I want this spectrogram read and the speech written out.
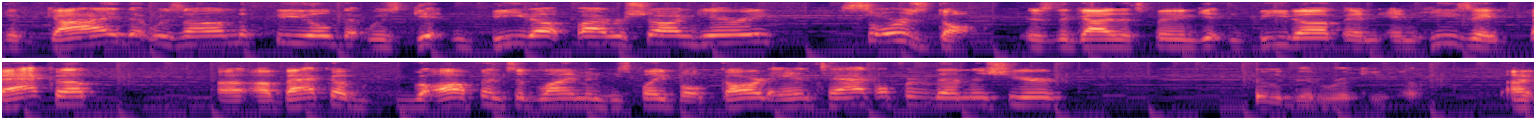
the guy that was on the field that was getting beat up by Rashan Gary, Sorsdal, is the guy that's been getting beat up, and, and he's a backup, uh, a backup offensive lineman. He's played both guard and tackle for them this year. Really good rookie though. Uh,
